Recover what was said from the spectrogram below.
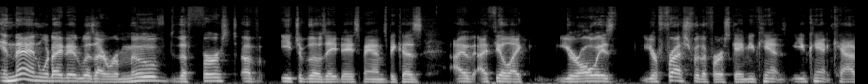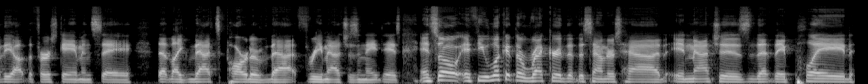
And then what I did was I removed the first of each of those eight day spans because I, I feel like you're always you're fresh for the first game. You can't you can't caveat the first game and say that like that's part of that three matches in eight days. And so if you look at the record that the Sounders had in matches that they played,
